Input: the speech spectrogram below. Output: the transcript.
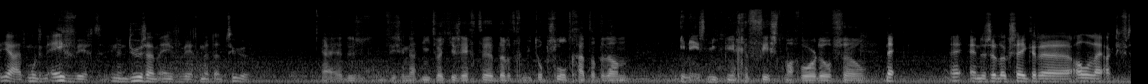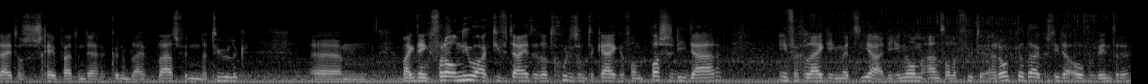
ja, het moet in evenwicht, in een duurzaam evenwicht met natuur. Ja, dus het is inderdaad niet wat je zegt dat het gebied op slot gaat... dat er dan ineens niet meer gevist mag worden of zo? Nee. En er zullen ook zeker uh, allerlei activiteiten als scheepvaart en dergelijke kunnen blijven plaatsvinden natuurlijk. Um, maar ik denk vooral nieuwe activiteiten dat het goed is om te kijken van passen die daar in vergelijking met ja, die enorme aantallen voeten en roodkeelduikers die daar overwinteren.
